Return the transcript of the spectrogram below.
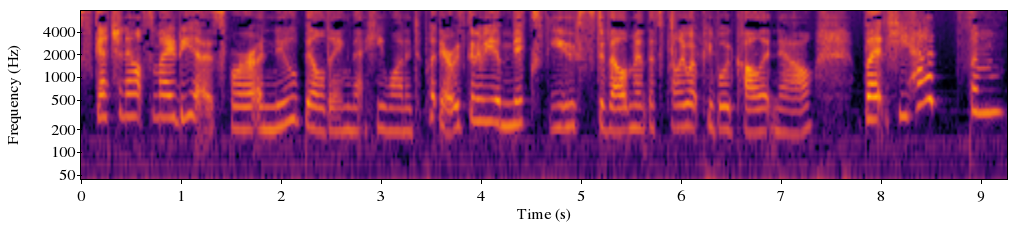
sketching out some ideas for a new building that he wanted to put there. It was going to be a mixed use development. That's probably what people would call it now. But he had some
